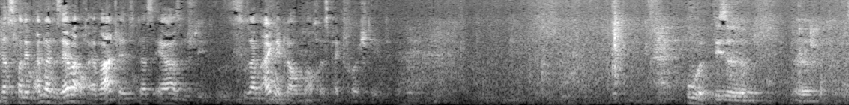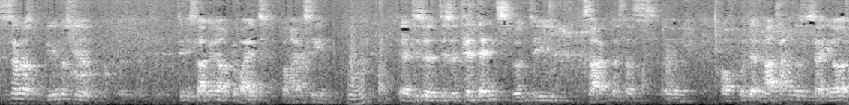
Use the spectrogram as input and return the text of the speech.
das von dem anderen selber auch erwartet, dass er so steht, zu seinem eigenen Glauben auch respektvoll steht. Uwe, diese es ist aber das Problem, dass wir den Islam ja gewaltbereit sehen. Mhm. Äh, diese, diese Tendenz, würden Sie sagen, dass das äh, aufgrund der Tatsache, dass es ja eher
